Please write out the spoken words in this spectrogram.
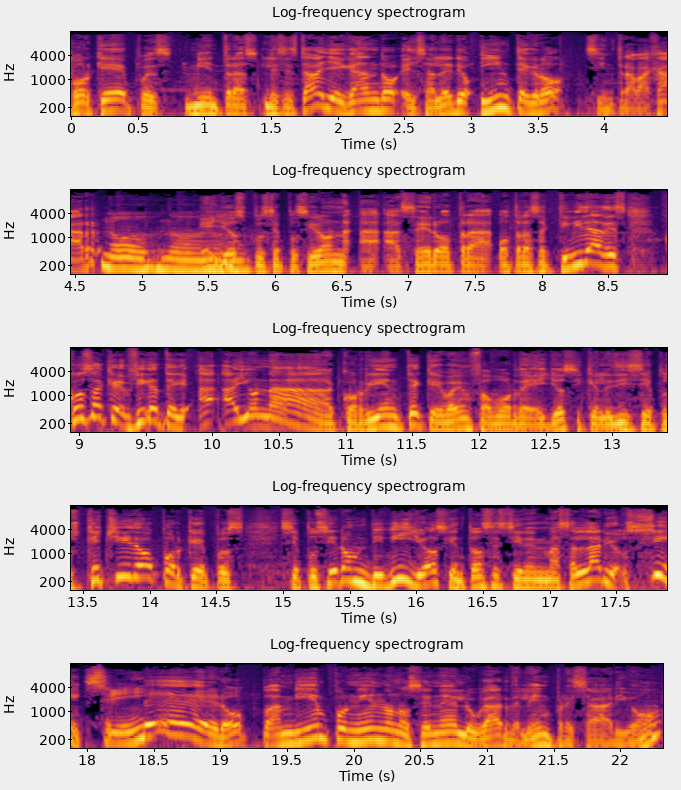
porque, pues, mientras les estaba llegando el salario íntegro sin trabajar, No, no. ellos pues se pusieron a hacer otra, otras actividades, cosa que fíjate, ha- hay una corriente que va en favor de ellos y que les dice, pues qué chido porque pues se pusieron vivillos y entonces tienen más salario. Sí, Sí. pero también poniéndonos en el lugar del empresario,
